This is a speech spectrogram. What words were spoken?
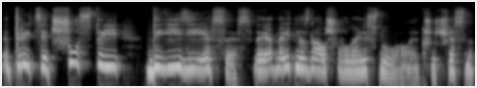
36-ї дивізії СС. Я навіть не знала, що вона існувала, якщо чесно.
